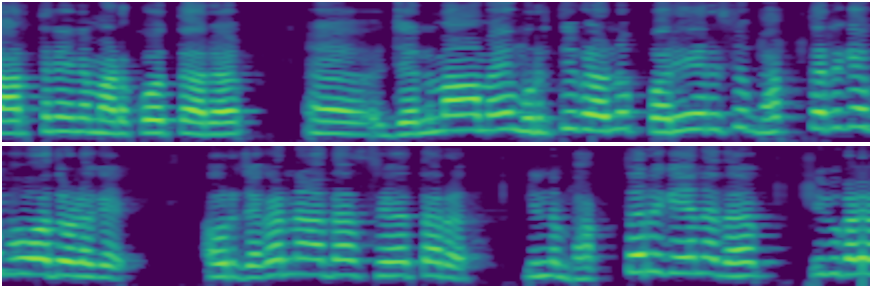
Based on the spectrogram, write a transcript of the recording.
ಪ್ರಾರ್ಥನೆಯನ್ನ ಮಾಡ್ಕೋತಾರೆ. ಜನ್ಮಾಮಯ ಮೃತಿಗಳನ್ನು ಪರಿಹರಿಸು ಭಕ್ತರಿಗೆ ಭವದೊಳಗೆ. ಅವ್ರು ಜಗನ್ನಾಥದಾಸ್ ಹೇಳ್ತಾರೆ, ನಿನ್ನ ಭಕ್ತರಿಗೆ ಏನದ? ಇವುಗಳ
